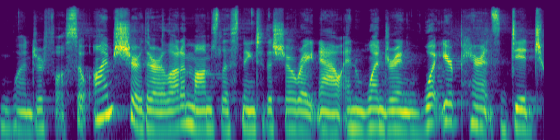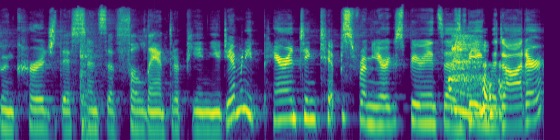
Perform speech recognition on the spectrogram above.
Wonderful. So I'm sure there are a lot of moms listening to the show right now and wondering what your parents did to encourage this sense of philanthropy in you. Do you have any parenting tips from your experience as being the daughter?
